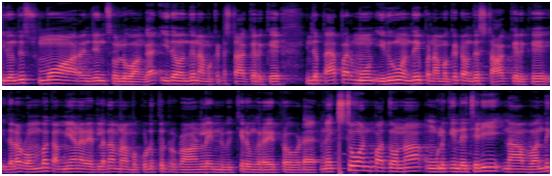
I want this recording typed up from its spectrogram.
இது வந்து சுமோ ஆரஞ்சுன்னு சொல்லுவாங்க. இதை வந்து நம்மக்கிட்ட ஸ்டாக் இருக்குது இந்த பேப்பர் மூன் இதுவும் வந்து இப்போ நம்மக்கிட்ட வந்து ஸ்டாக் இருக்குது இதெல்லாம் ரொம்ப கம்மியான ரேட்டில் தான் நம்ம கொடுத்துட்ருக்கோம் ஆன்லைன் விற்கிறவங்க ரேட்டோட நெக்ஸ்ட் ஒன் பார்த்தோம்னா உங்களுக்கு இந்த செடி நான் வந்து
